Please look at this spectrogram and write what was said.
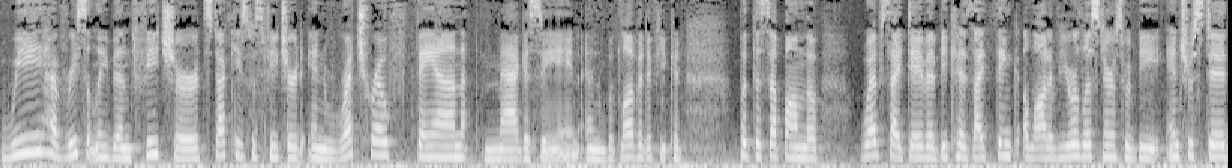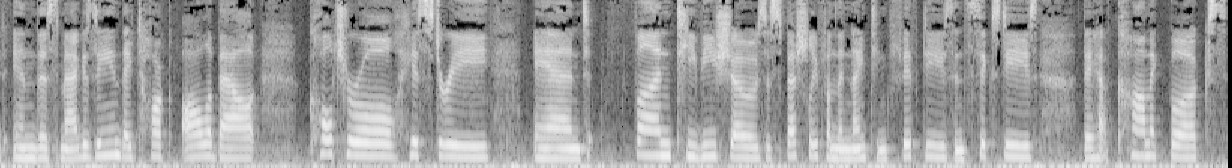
We have recently been featured, Stuckey's was featured in Retro Fan Magazine and would love it if you could put this up on the website, David, because I think a lot of your listeners would be interested in this magazine. They talk all about cultural history and fun TV shows, especially from the 1950s and 60s. They have comic books.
